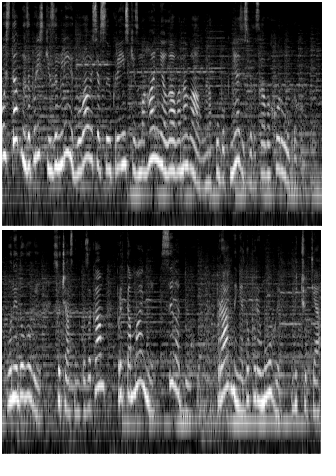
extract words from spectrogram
Ось так на запорізькій землі відбувалися всеукраїнські змагання лава на лаву на кубок князя Святослава Хороброго. Вони довели сучасним козакам притаманні сила духу, прагнення до перемоги, відчуття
